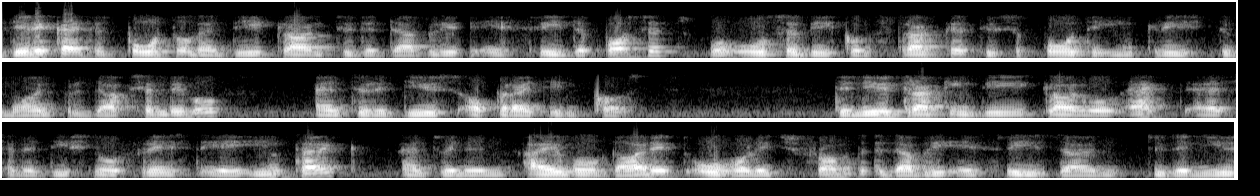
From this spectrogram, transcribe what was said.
dedicated portal and decline to the WS3 deposit will also be constructed to support the increase to mine production levels and to reduce operating costs. The new trucking decline will act as an additional fresh air intake and will enable direct ore haulage from the WS3 zone to the new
